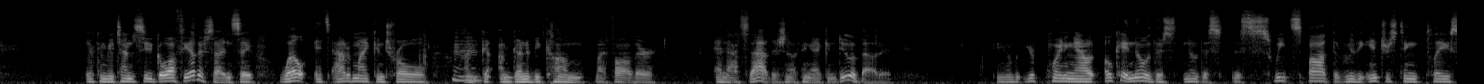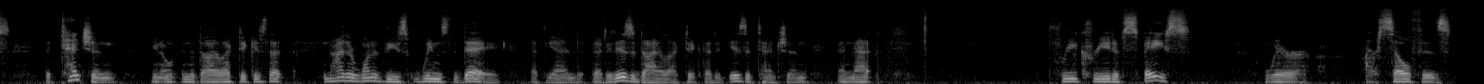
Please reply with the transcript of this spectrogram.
There can be a tendency to go off the other side and say, well, it's out of my control. I'm, mm-hmm. go- I'm going to become my father, and that's that. There's nothing I can do about it you know but you're pointing out okay no this no this this sweet spot the really interesting place the tension you know in the dialectic is that neither one of these wins the day at the end that it is a dialectic that it is a tension and that free creative space where our self is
